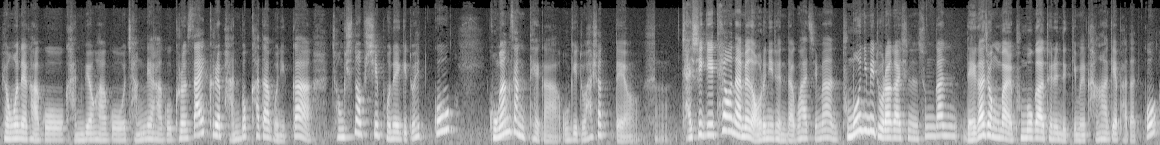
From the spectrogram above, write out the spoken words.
병원에 가고 간병하고 장례하고 그런 사이클을 반복하다 보니까 정신없이 보내기도 했고 공황 상태가 오기도 하셨대요. 어, 자식이 태어나면 어른이 된다고 하지만 부모님이 돌아가시는 순간 내가 정말 부모가 되는 느낌을 강하게 받았고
